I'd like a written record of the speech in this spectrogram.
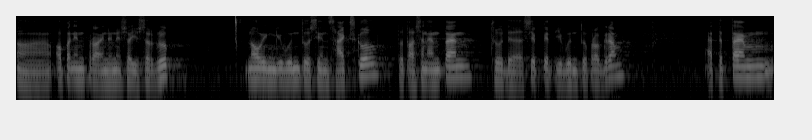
uh, Open Infra Indonesia User Group, knowing Ubuntu since high school, 2010, through the ShipIt Ubuntu program. At the time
